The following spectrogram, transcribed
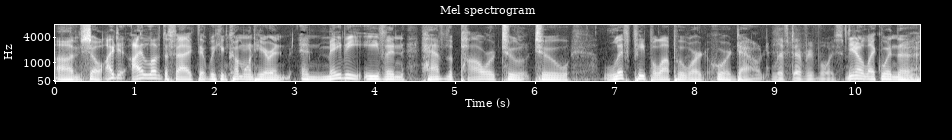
Um, so I, di- I love the fact that we can come on here and, and maybe even have the power to to lift people up who are who are down. lift every voice. You know, like when the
